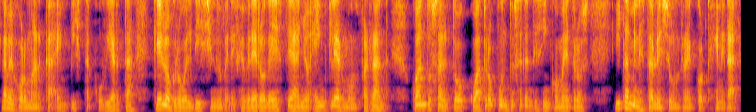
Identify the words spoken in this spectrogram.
la mejor marca en pista cubierta que logró el 19 de febrero de este año en Clermont-Ferrand, cuando saltó 4.75 metros y también estableció un récord general.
